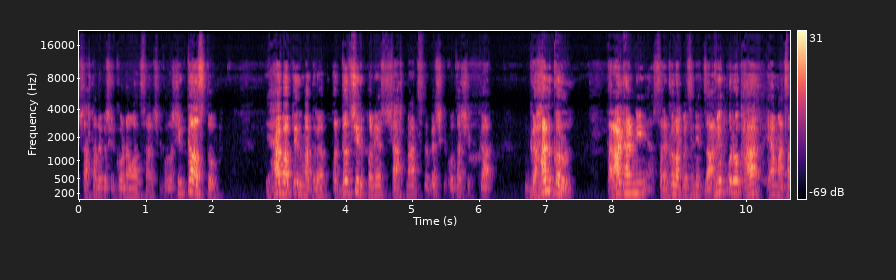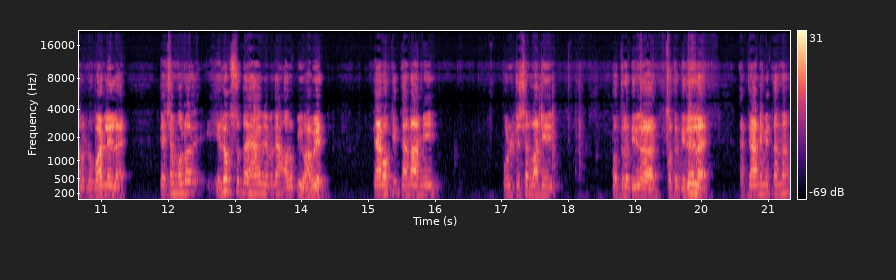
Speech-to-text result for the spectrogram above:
शासनातर्फे शिडको नावाचा शिडकोचा शिक्का असतो. ह्या बाबतीत मात्र पद्धतशीरपणे शासनातर्फे शिडकोचा शिक्का गहाळ करून तलाठांनी सर्कल ऑफिसरनी जाणीवपूर्वक हा या माणसाला डोबाडलेला आहे. त्याच्यामुळं हे लोक सुद्धा ह्या यामध्ये आरोपी व्हावेत. त्या बाबतीत त्यांना आम्ही पोलीस स्टेशनला आम्ही पत्र दिले पत्र दिलेलं आहे. आणि त्यानिमित्तानं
